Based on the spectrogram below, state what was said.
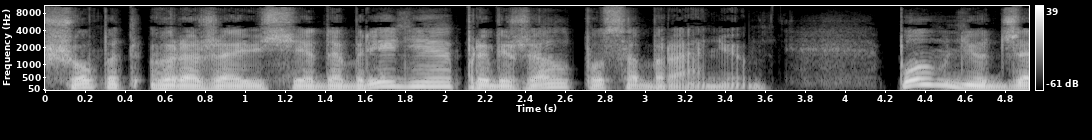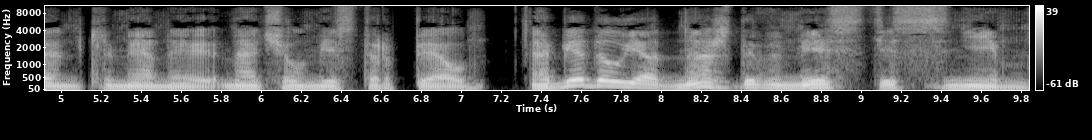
Шепот, выражающий одобрение, пробежал по собранию. «Помню, джентльмены», — начал мистер Пелл, — «обедал я однажды вместе с ним.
